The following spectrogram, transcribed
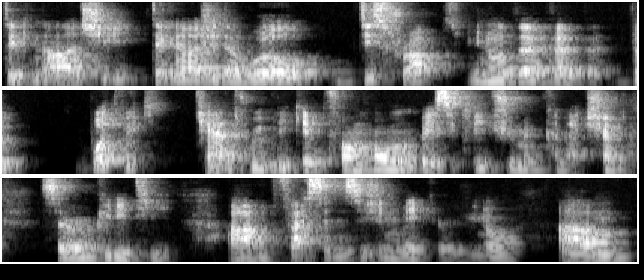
technology technology that will disrupt you know the the, the, what we can't replicate from home basically human connection serendipity um, faster decision makers you know um,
